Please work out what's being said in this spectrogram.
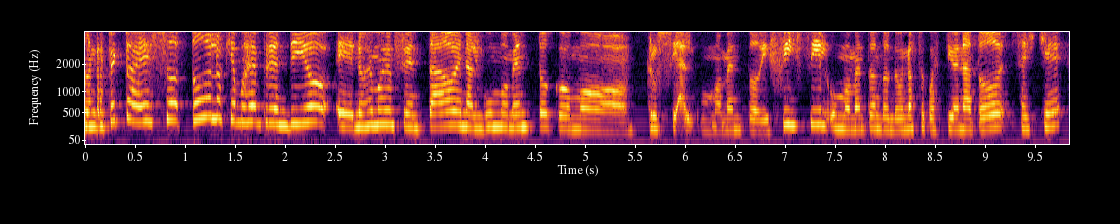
Con respecto a eso, todos los que hemos emprendido eh, nos hemos enfrentado en algún momento como crucial, un momento difícil, un momento en donde uno se cuestiona todo, ¿sabes qué?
